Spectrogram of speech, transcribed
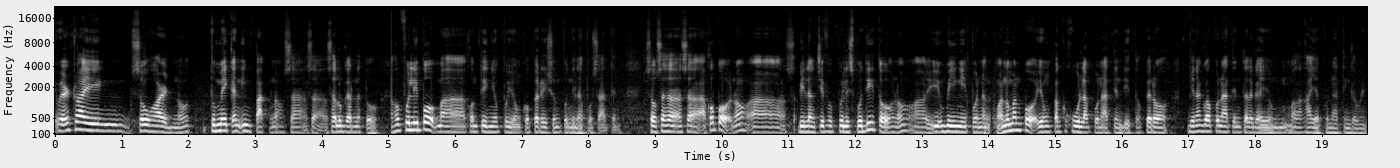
We're trying so hard, no, to make an impact, no, sa sa, sa lugar na to. Hopefully po ma-continue po yung cooperation po nila po sa atin. So sa sa ako po, no, ah, sa- bilang chief of police po dito, no, uh, humingi po ng ano man po yung pagkukulang po natin dito. Pero ginagawa po natin talaga yung makakaya po natin gawin.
